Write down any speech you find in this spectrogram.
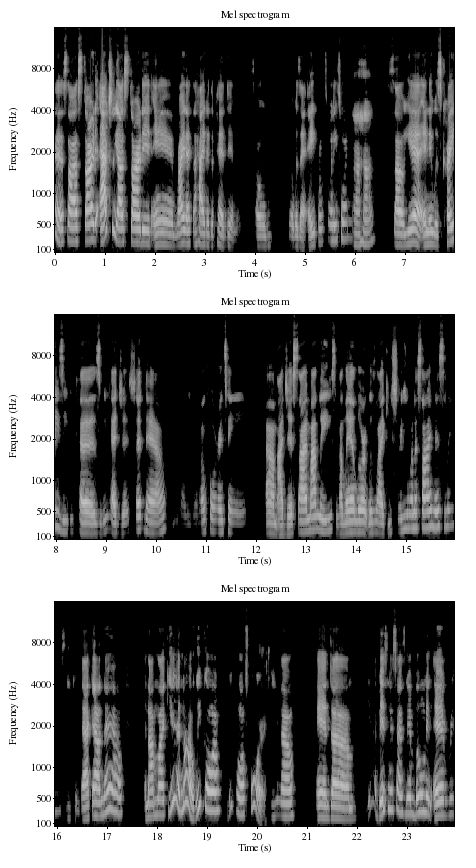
Yeah, so I started actually I started and right at the height of the pandemic. So what was that, April 2020? Uh-huh. So yeah, and it was crazy because we had just shut down. You know, we went on quarantine. Um, I just signed my lease. My landlord was like, "You sure you want to sign this lease? You can back out now." And I'm like, "Yeah, no, we going, we going forth." You know, and um, yeah, business has been booming ever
